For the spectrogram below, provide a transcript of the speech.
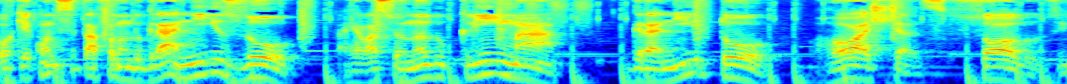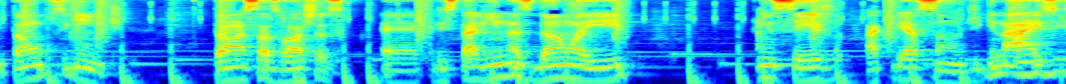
Porque quando você está falando granizo, está relacionando o clima, granito, rochas, solos. Então, é o seguinte, então essas rochas é, cristalinas dão aí ensejo à criação de gneiss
